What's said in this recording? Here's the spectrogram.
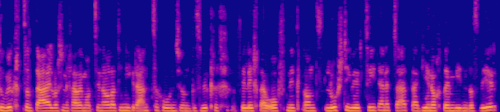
du wirklich zum Teil wahrscheinlich auch emotional an deine Grenzen kommst und das wirklich vielleicht auch oft nicht ganz lustig wird sein, in diesen zehn Tagen, je nachdem, wie denn das wird,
